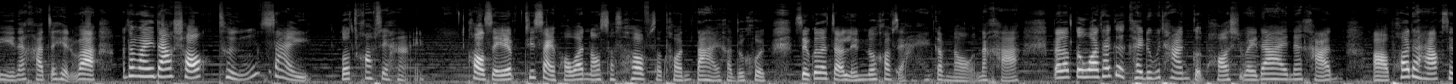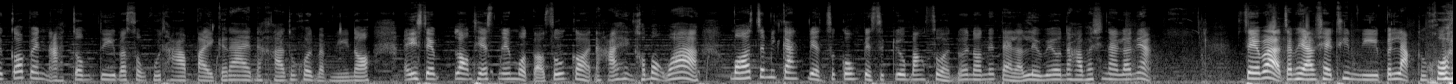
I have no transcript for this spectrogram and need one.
นี้นะคะจะเห็นว่าทำไมดาวช็อคถึงใส่ลดความเสียหาย ของเซฟที่ใส่เพราะว่าน้องชอบสะท้อนตายค่ะทุกคนเซฟก็จะเล่นลดความเสียหายให้กับน้องนะคะ แต่ละตัวถ้าเกิดใครดูไม่ทันกดพอชไว้ได้นะคะอ่าพ่อดาร์กเซฟก็เป็นอะโจมตีผสมคูทามไปก็ได้นะคะ ทุกคนแบบนี้เนาะอันนี้เซฟลองเทสในโหมดต่อสู้ก่อนนะคะ เห็นเขาบอกว่าบอสจะมีการเปลี่ยนสกงเปลี่ยนสกิลบางส่วนด้วยเนาะในแต่ละเลเวลนะคะเพราะฉะนั้นแล้วเนี่ย เซฟอะจะพยายามใช้ทีมนี้เป็นหลักทุกคน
